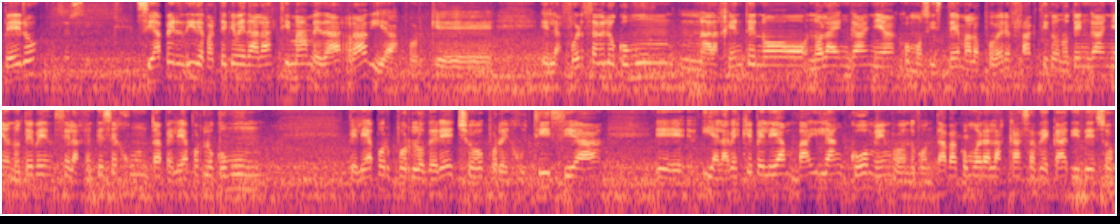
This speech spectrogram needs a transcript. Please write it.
pero se ha perdido, aparte que me da lástima, me da rabia, porque la fuerza de lo común mm, a la gente no, no la engaña como sistema, los poderes fácticos no te engañan, no te vence, la gente se junta, pelea por lo común, pelea por, por los derechos, por la injusticia. eh, y a la vez que pelean, bailan, comen. Cuando contaba cómo eran las casas de Cádiz, de esos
